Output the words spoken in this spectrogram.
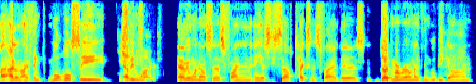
I, I don't know. I think we'll we'll see. he should be Everyone- fired. Everyone else is fine in AFC South. Texans fine. There's Doug Marrone. I think will be gone.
